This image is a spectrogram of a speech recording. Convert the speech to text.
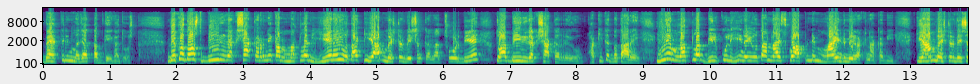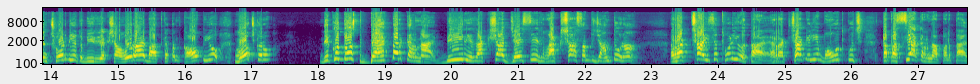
बेहतरीन मज़ा तब देगा दोस्त। देखो दोस्त, वीर रक्षा करने का मतलब ये नहीं होता कि आप मेस्टरबेशन करना छोड़ दिए तो आप वीर रक्षा कर रहे हो। हकीकत बता रहे हैं। ये मतलब बिल्कुल ही नहीं होता, ना इसको अपने माइंड में रखना कभी। कि हम मेस्टरबेशन छोड़ दिए तो वीर रक्षा हो रहा है, बात खत्म, खाओ पियो, मौज करो। देखो दोस्त, बेहतर करना है। वीर, रक्षा जैसे रक्षा शब्द जानते हो ना, रक्षा इसे थोड़ी होता है। रक्षा के लिए बहुत कुछ तपस्या करना पड़ता है।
